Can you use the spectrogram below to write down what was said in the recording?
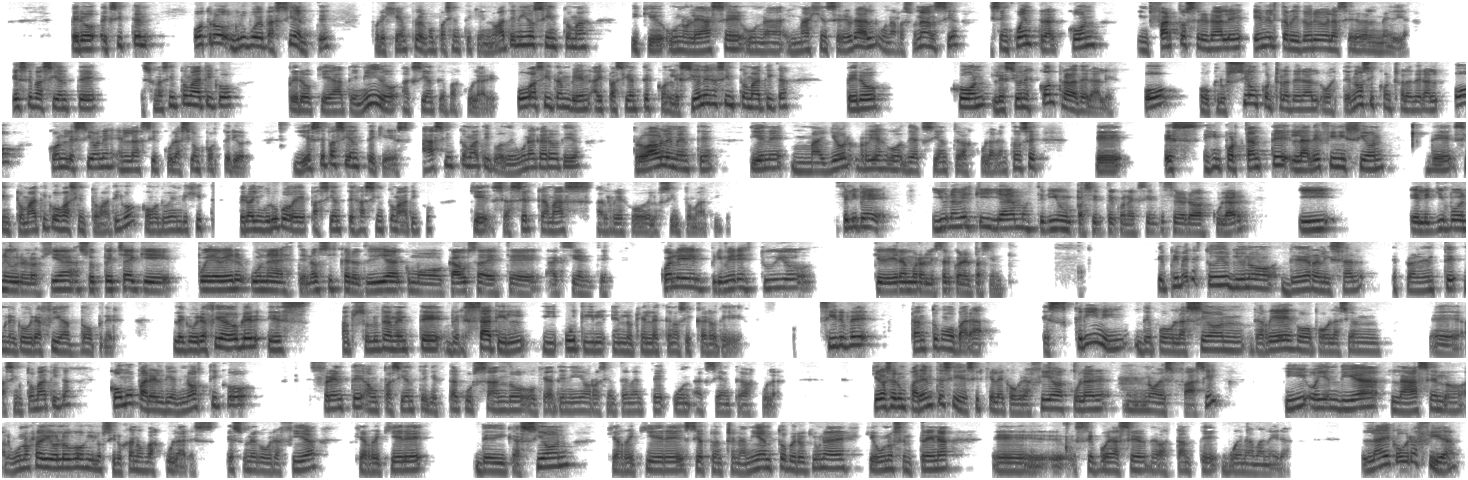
Pero existen otro grupo de pacientes, por ejemplo, algún paciente que no ha tenido síntomas y que uno le hace una imagen cerebral, una resonancia, y se encuentra con infartos cerebrales en el territorio de la cerebral media. Ese paciente es un asintomático, pero que ha tenido accidentes vasculares. O así también hay pacientes con lesiones asintomáticas, pero con lesiones contralaterales, o oclusión contralateral, o estenosis contralateral, o con lesiones en la circulación posterior. Y ese paciente que es asintomático de una carótida, probablemente tiene mayor riesgo de accidente vascular. Entonces, eh, es, es importante la definición de sintomáticos o asintomáticos, como tú bien dijiste, pero hay un grupo de pacientes asintomáticos que se acerca más al riesgo de los sintomáticos. Felipe, y una vez que ya hemos tenido un paciente con accidente cerebrovascular y el equipo de neurología sospecha que puede haber una estenosis carotidia como causa de este accidente, ¿cuál es el primer estudio que deberíamos realizar con el paciente? El primer estudio que uno debe realizar es probablemente una ecografía Doppler. La ecografía Doppler es absolutamente versátil y útil en lo que es la estenosis carotidia. Sirve tanto como para screening de población de riesgo, población eh, asintomática, como para el diagnóstico frente a un paciente que está cursando o que ha tenido recientemente un accidente vascular. Quiero hacer un paréntesis y decir que la ecografía vascular no es fácil, y hoy en día la hacen algunos radiólogos y los cirujanos vasculares. Es una ecografía que requiere dedicación, que requiere cierto entrenamiento, pero que una vez que uno se entrena eh, se puede hacer de bastante buena manera. La ecografía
